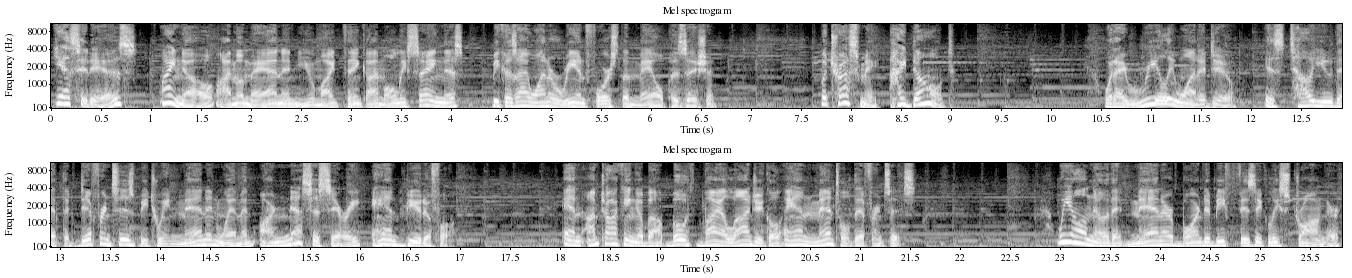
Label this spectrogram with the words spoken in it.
Yes, it is. I know, I'm a man, and you might think I'm only saying this because I want to reinforce the male position. But trust me, I don't. What I really want to do is tell you that the differences between men and women are necessary and beautiful. And I'm talking about both biological and mental differences. We all know that men are born to be physically stronger,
